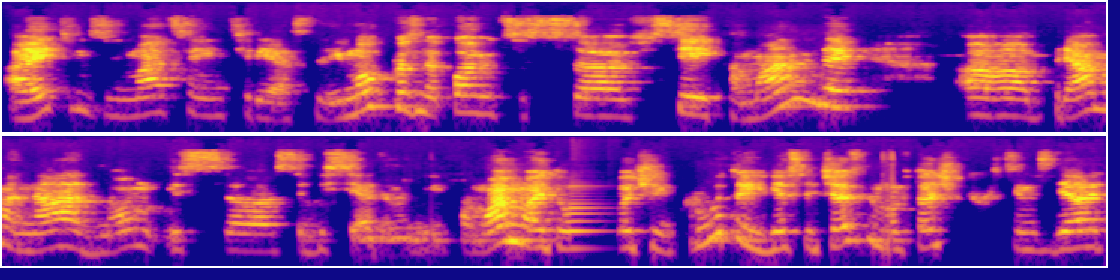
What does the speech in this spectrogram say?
а этим заниматься интересно. И мог познакомиться с всей командой, а, прямо на одном из а, собеседований. По-моему, это очень круто, и, если честно, мы в точке хотим сделать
